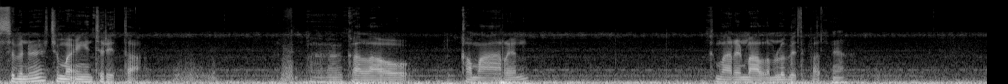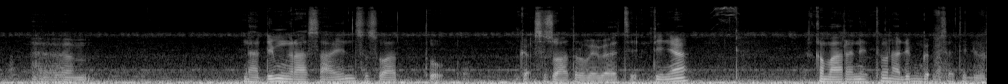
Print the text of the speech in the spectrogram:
Sebenarnya cuma ingin cerita uh, kalau kemarin. Kemarin malam lebih tepatnya. Um, Nadim ngerasain sesuatu. Gak sesuatu lebih banget sih. Intinya kemarin itu Nadim gak bisa tidur.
